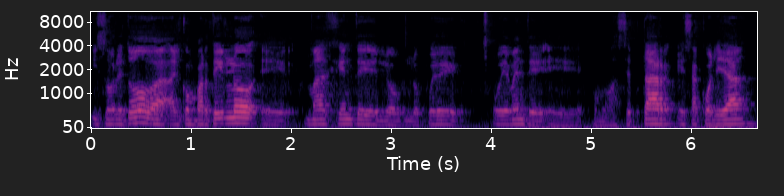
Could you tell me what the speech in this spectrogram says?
Y sobre todo a- al compartirlo, eh, más gente lo, lo puede, obviamente, eh, como aceptar esa cualidad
